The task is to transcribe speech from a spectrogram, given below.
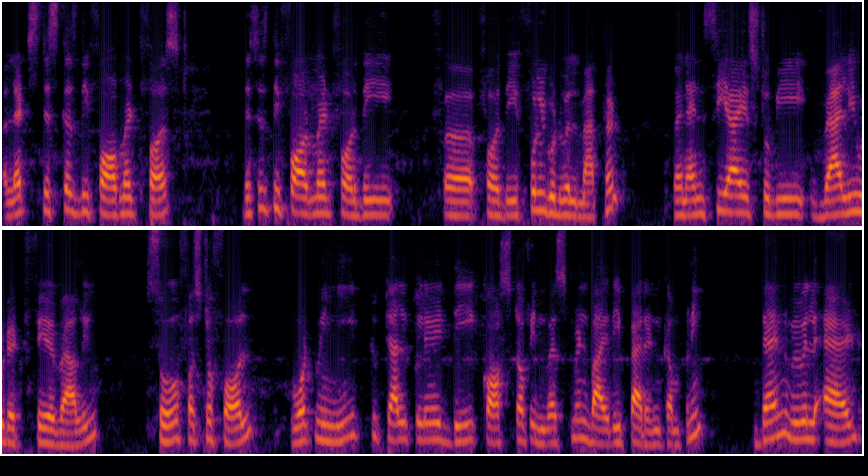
uh, let's discuss the format first. This is the format for the uh, for the full goodwill method when NCI is to be valued at fair value. So first of all, what we need to calculate the cost of investment by the parent company. Then we will add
